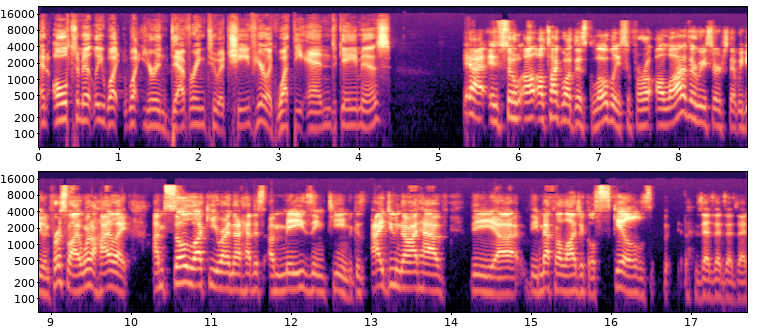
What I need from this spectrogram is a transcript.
and ultimately what what you're endeavoring to achieve here like what the end game is yeah, so I'll, I'll, talk about this globally. So for a lot of the research that we do, and first of all, I want to highlight I'm so lucky, Ryan, that I have this amazing team because I do not have the uh, the methodological skills z z z z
